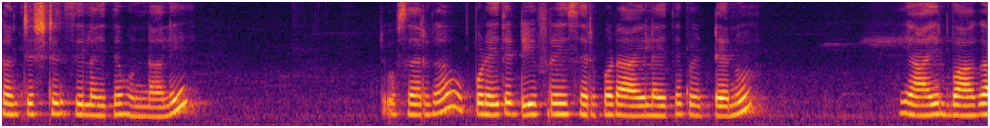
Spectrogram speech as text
కన్సిస్టెన్సీలో అయితే ఉండాలి. చూసారుగా ఇప్పుడైతే డీప్ ఫ్రై సరిపడా ఆయిల్ అయితే పెట్టాను. ఈ ఆయిల్ బాగా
